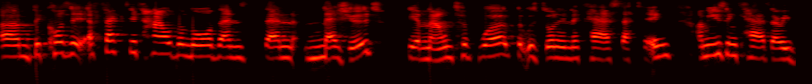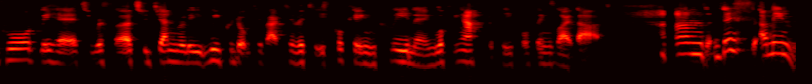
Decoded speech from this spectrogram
um, because it affected how the law then then measured the amount of work that was done in a care setting. I'm using care very broadly here to refer to generally reproductive activities, cooking, cleaning, looking after people, things like that. And this, I mean,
